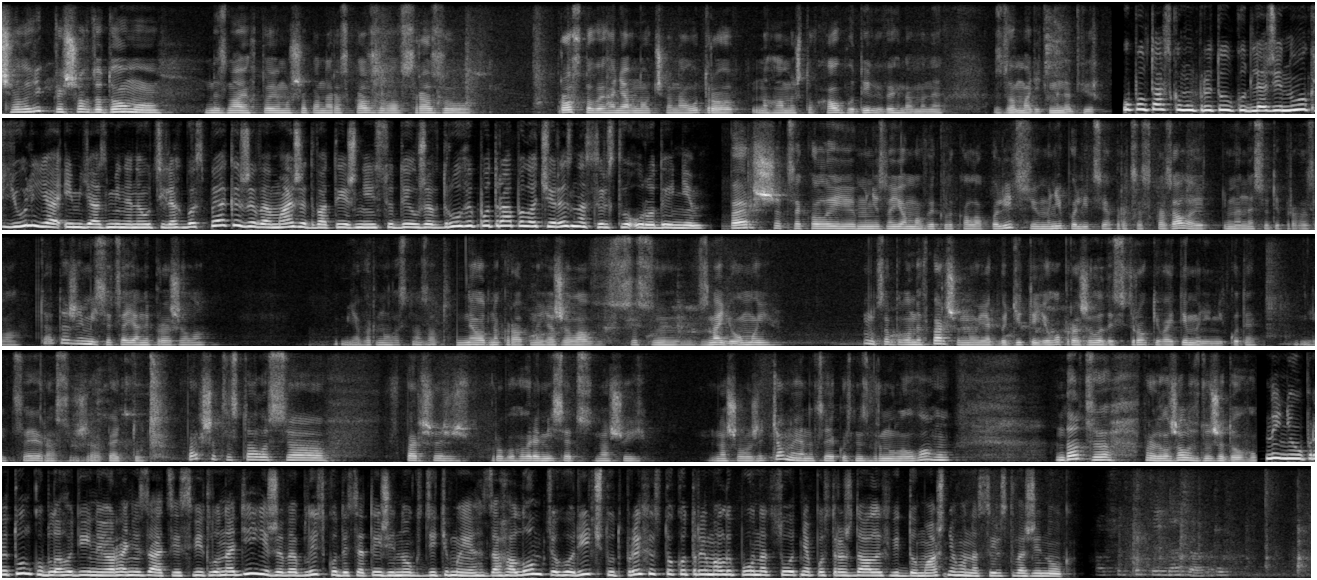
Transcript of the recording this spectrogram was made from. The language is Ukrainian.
Чоловік прийшов додому, не знаю, хто йому що пане розказував, сразу просто виганяв ночі на утро, ногами штовхав, будив і вигнав мене з двома дітьми на двір. У полтавському притулку для жінок Юлія, ім'я змінене у цілях безпеки, живе майже два тижні. Сюди вже вдруге потрапила через насильство у родині. Перше, це коли мені знайома викликала поліцію, мені поліція про це сказала і мене сюди привезла. Та навіть місяця я не прожила. Я вернулась назад. Неоднократно я жила в, знайомий. Ну, це було не вперше, але якби діти його прожили 10 років, а йти мені нікуди. І цей раз вже опять тут. Перше це сталося в перший, грубо говоря, місяць нашої, нашого життя, але я на це якось не звернула увагу. Да, це продовжалось дуже довго. Нині у притулку благодійної організації Світло надії живе близько 10 жінок з дітьми. Загалом цьогоріч тут прихисток отримали понад сотня постраждалих від домашнього насильства жінок. А що тут динозаврів?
